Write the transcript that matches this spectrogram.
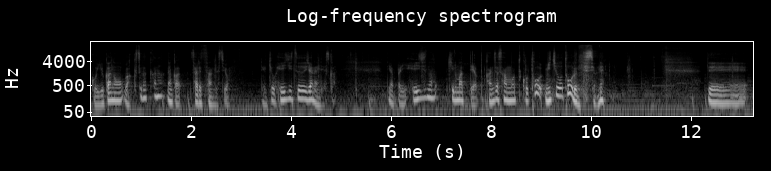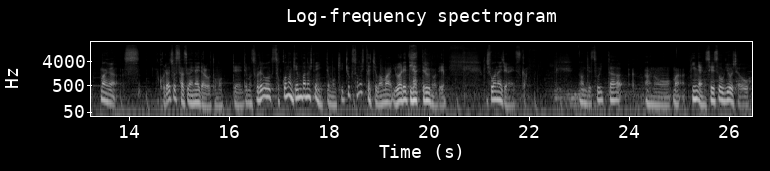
こう床のワックスがかななんかされてたんですよ。で今日平日じゃないですか。でやっぱり平日の昼間ってやっぱ患者さんもこう道を通るんですよね。でまあこれはちょっとさすがにないだろうと思ってでもそれをそこの現場の人に言っても結局その人たちはまあ言われてやってるのでしょうがないじゃないですか。なんでそういったあの、まあ、院内の清掃業者を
